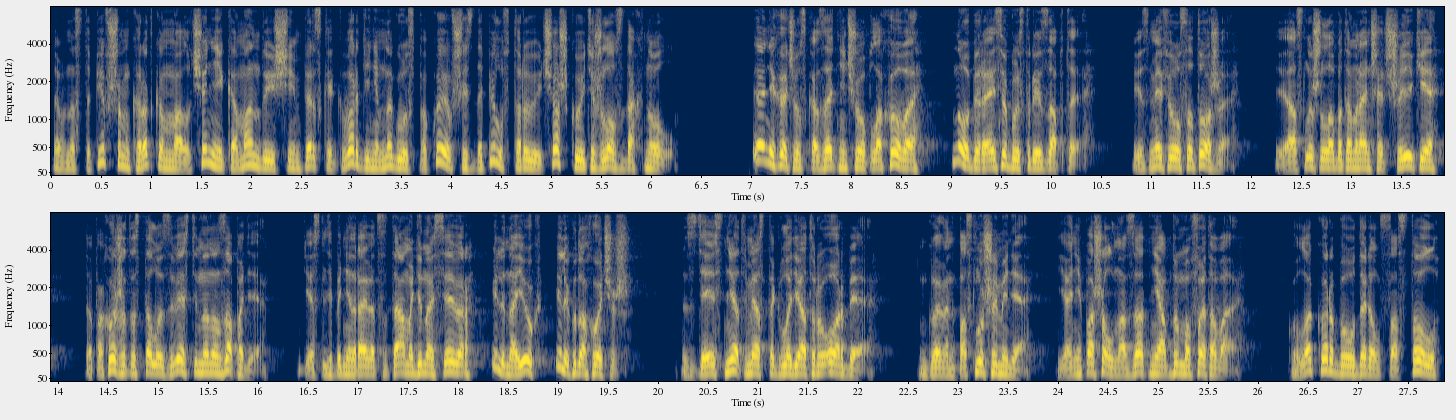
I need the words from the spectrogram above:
В наступившем коротком молчании командующий имперской гвардией, немного успокоившись, допил вторую чашку и тяжело вздохнул. Я не хочу сказать ничего плохого, но убирайся быстро из Апты. Из Мефиуса тоже. Я слышал об этом раньше от Шиики, то, похоже, ты стал известен и на Западе. Если тебе не нравится там, иди на север, или на юг, или куда хочешь. «Здесь нет места гладиатору Орби! Говен, послушай меня! Я не пошёл назад, не обдумав этого!» Кулак Орба ударил со стол,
